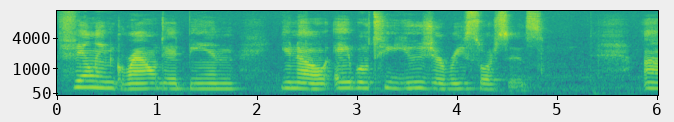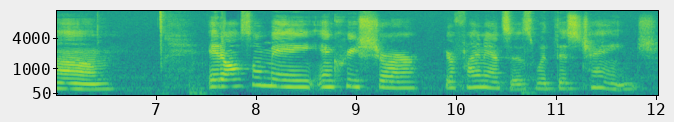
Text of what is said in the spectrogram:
feeling grounded, being, you know, able to use your resources. Um, it also may increase your, your finances with this change.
